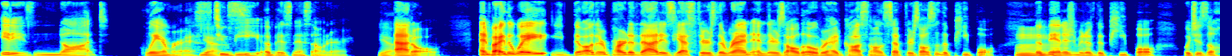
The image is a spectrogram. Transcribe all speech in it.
it is not glamorous to be a business owner Yeah. at all. And by the way, the other part of that is yes, there's the rent and there's all the overhead costs and all the stuff. There's also the people, the Mm. management of the people, which is a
